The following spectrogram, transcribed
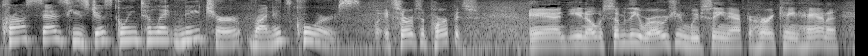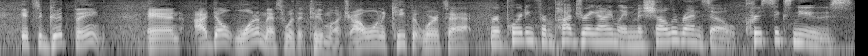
Cross says he's just going to let nature run its course. It serves a purpose. And, you know, with some of the erosion we've seen after Hurricane Hanna, it's a good thing. And I don't want to mess with it too much. I want to keep it where it's at. Reporting from Padre Island, Michelle Lorenzo, KRIS 6 News.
